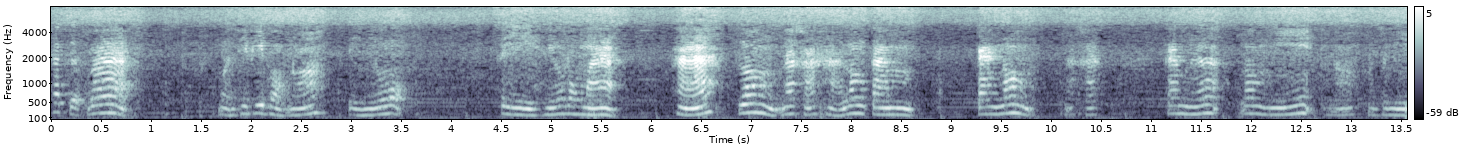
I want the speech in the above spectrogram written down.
ถ้าเกิดว่าเหมือนที่พี่บอกเนาะสี่นิ้วสี่นิ้วลงมา หาร่องนะคะ หาร่องตามกลางน่องนะคะ กล้ามเนื้อร่องนี้เนาะมันจะมี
